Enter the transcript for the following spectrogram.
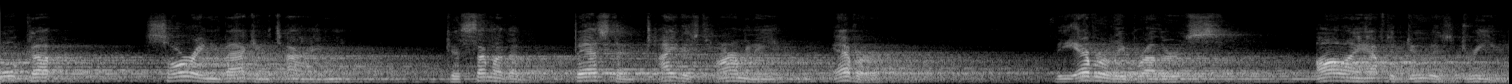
woke up soaring back in time to some of the best and tightest harmony ever. The Everly Brothers, All I Have to Do Is Dream.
